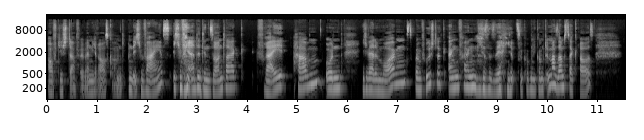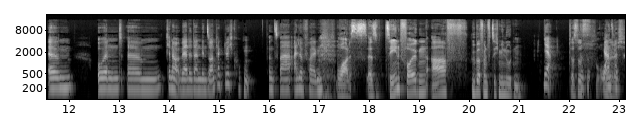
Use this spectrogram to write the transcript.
auf die Staffel, wenn die rauskommt. Und ich weiß, ich werde den Sonntag frei haben und ich werde morgens beim Frühstück anfangen, diese Serie zu gucken. Die kommt immer Samstag raus. Ähm, und ähm, genau, werde dann den Sonntag durchgucken. Und zwar alle Folgen. Boah, das ist also zehn Folgen, a über 50 Minuten. Ja. Das ist, das ist ordentlich.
